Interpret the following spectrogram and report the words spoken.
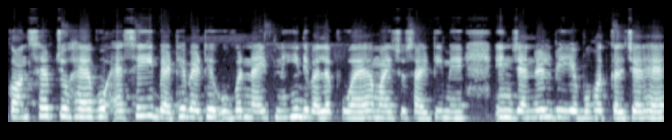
कॉन्सेप्ट जो है वो ऐसे ही बैठे बैठे ओवरनाइट नहीं नहीं डेवलप हुआ है हमारी सोसाइटी में. इन जनरल भी ये बहुत कल्चर है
